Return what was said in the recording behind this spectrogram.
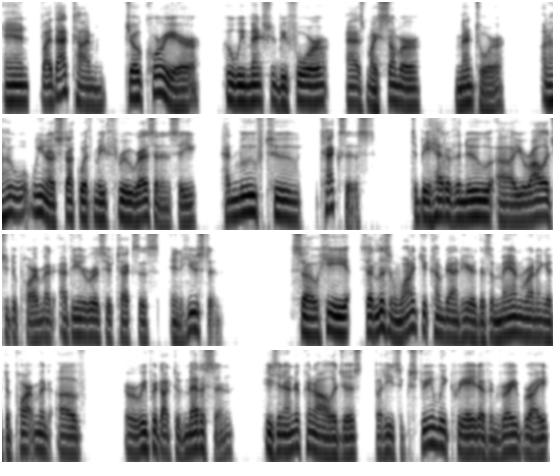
And by that time, Joe Corriere, who we mentioned before as my summer mentor, and who you know stuck with me through residency, had moved to Texas to be head of the new uh, urology department at the University of Texas in Houston. So he said, "Listen, why don't you come down here? There's a man running a department of uh, reproductive medicine. He's an endocrinologist, but he's extremely creative and very bright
